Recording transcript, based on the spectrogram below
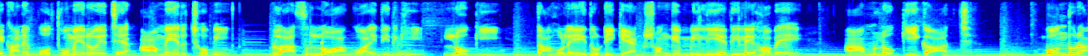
এখানে প্রথমে রয়েছে আমের ছবি প্লাস ল কয় দীর্ঘি, লোকি। তাহলে এই দুটিকে একসঙ্গে মিলিয়ে দিলে হবে আমলকি গাছ। বন্ধুরা,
